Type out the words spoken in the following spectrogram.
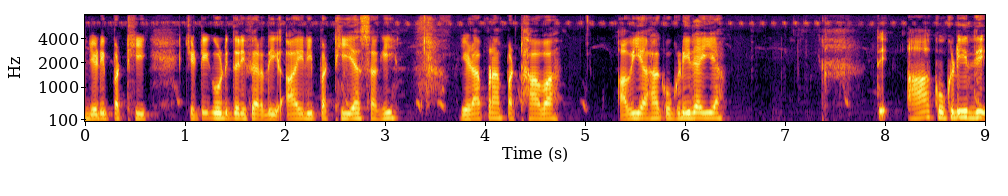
ਜਿਹੜੀ ਪੱਠੀ, ਚਿੱਟੀ ਕੁੜੀ ਤੇਰੀ ਫਿਰਦੀ ਆ ਇਹਦੀ ਪੱਠੀ ਆ ਸਗੀ। ਜਿਹੜਾ ਆਪਣਾ ਪੱਠਾ ਵਾ ਆ ਵੀ ਆਹ ਕੁਕੜੀ ਦਾ ਹੀ ਆ। ਤੇ ਆ ਕੁਕੜੀ ਦੀ,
